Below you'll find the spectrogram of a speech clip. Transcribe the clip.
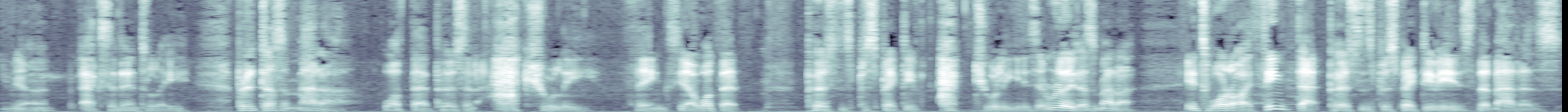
you know, accidentally, but it doesn't matter what that person actually thinks. You know, what that person's perspective actually is. It really doesn't matter. It's what I think that person's perspective is that matters.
